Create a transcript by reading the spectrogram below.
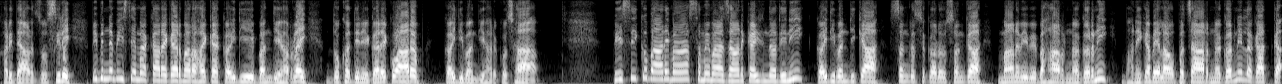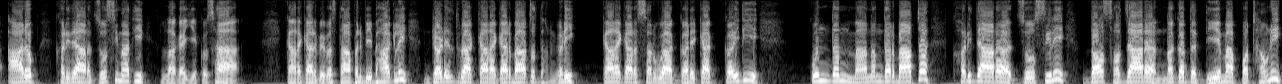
खरिदार जोशीले विभिन्न विषयमा कारागारमा रहेका कैदी बन्दीहरूलाई दुःख दिने गरेको आरोप कैदीबन्दीहरूको छ। पेशीको बारेमा समयमा जानकारी नदिने कैदीबन्दीका संघर्षकहरूसँग मानवीय व्यवहार नगर्ने भनेका बेला उपचार नगर्ने लगायतका आरोप खरिदार जोशीमाथि लगाइएको छ। कारागार व्यवस्थापन विभागले डडेलधुरा कारागारबाट धनगढी कारागार सरुवा गरेका कैदी कुन्दन मानन्दरबाट खरिदार जोशीले दस हजार नगद दिएमा पठाउने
